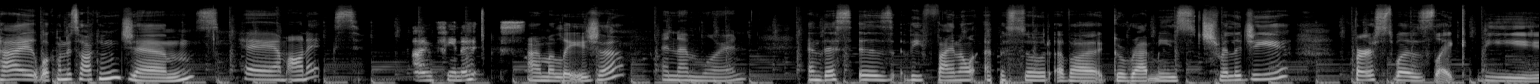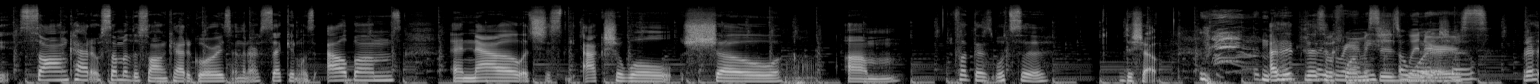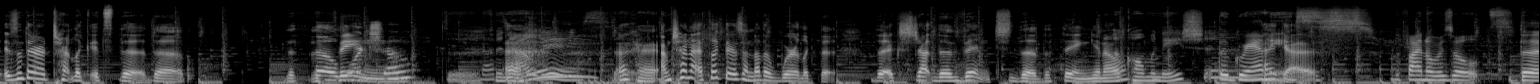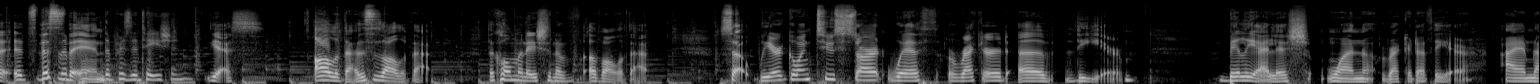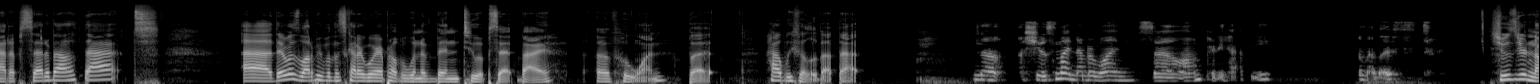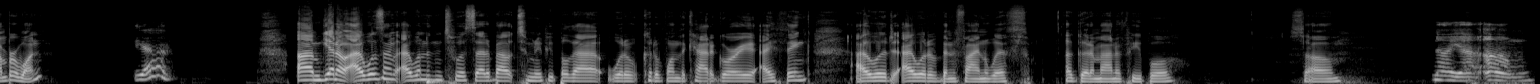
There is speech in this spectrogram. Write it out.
Hi, welcome to Talking Gems. Hey, I'm Onyx. I'm Phoenix. I'm Malaysia. And I'm Lauren. And this is the final episode of our Grammys trilogy. First was like the song cat, some of the song categories, and then our second was albums, and now it's just the actual show. Um, I feel like there's what's the the show? I think there's the a Performances, Grammy winners. show. But isn't there a term like it's the the the, the, The thing? award show? The finale. what it is. Okay, I'm trying to. I feel like there's another word like the the extra the event the the thing. You A know. culmination. The Grammys. I guess The final results. the it's this is the, end. The presentation. yes, all of that. This is all of that. The culmination of of all of that. So we are going to start with record of the year. Billie Eilish won record of the year. I am not upset about that. Uh, there was a lot of people in this category I probably wouldn't have been too upset by of who won, but how do we feel about that? No, she was my number one, so I'm pretty happy on my list. She was your number one. Yeah. Um, you know, I wasn't I wasn't too upset about too many people that would have could have won the category. I think I would I would have been fine with a good amount of people. So No, yeah. Um,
